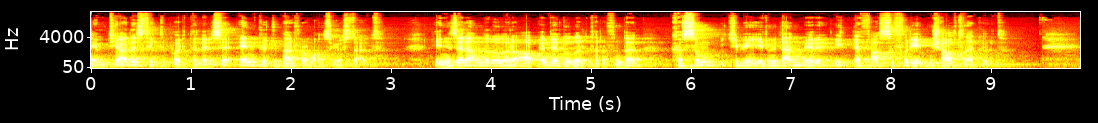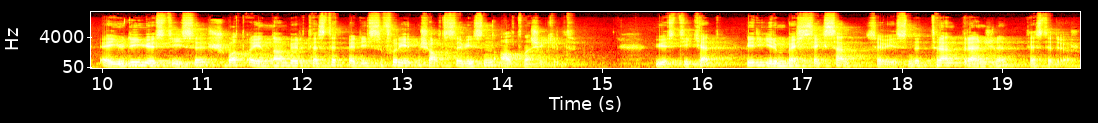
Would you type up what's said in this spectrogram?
Emtia destekli pariteler ise en kötü performansı gösterdi. Yeni Zelanda doları ABD doları tarafında Kasım 2020'den beri ilk defa 0.70 altına kırdı. AUD USD ise Şubat ayından beri test etmediği 0.76 seviyesinin altına çekildi. USD CAD 1.2580 seviyesinde trend direncini test ediyor.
